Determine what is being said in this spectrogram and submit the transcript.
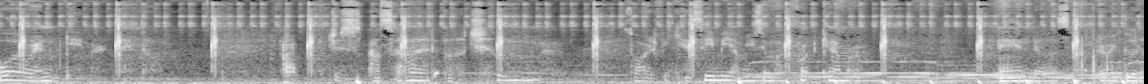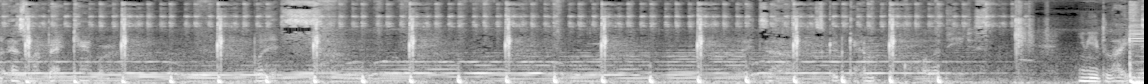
boy Gamer just outside uh, chilling. Sorry if you can't see me, I'm using my front camera and uh, it's not very good as my back camera, but it's it's, uh, it's good camera quality. Just you need light.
